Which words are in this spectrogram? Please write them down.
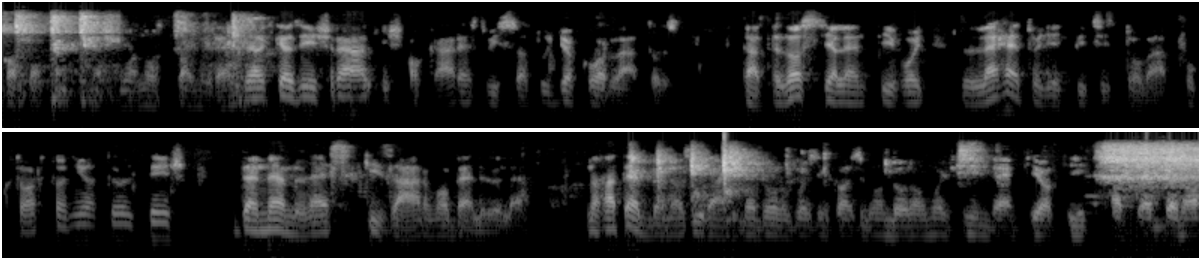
kapacitás van ott, ami rendelkezésre áll, és akár ezt vissza tudja korlátozni. Tehát ez azt jelenti, hogy lehet, hogy egy picit tovább fog tartani a töltés, de nem lesz kizárva belőle. Na hát ebben az irányba dolgozik, azt gondolom, hogy mindenki, aki hát ebben a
